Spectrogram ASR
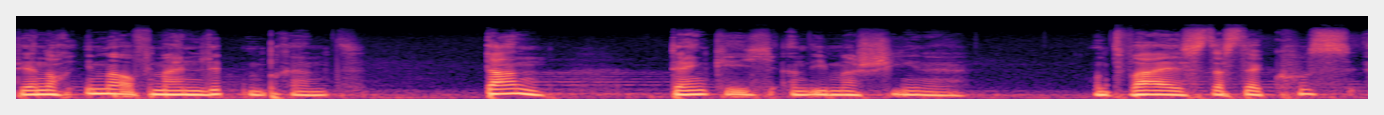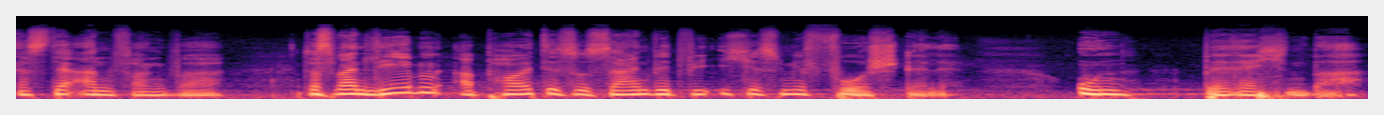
der noch immer auf meinen Lippen brennt. Dann denke ich an die Maschine und weiß, dass der Kuss erst der Anfang war, dass mein Leben ab heute so sein wird, wie ich es mir vorstelle. Unberechenbar.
